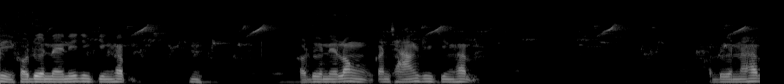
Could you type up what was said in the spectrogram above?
นี่เขาเดินในนี้จริง ๆ ครับเขาเดินในร่องกันช้างจริง ๆ ครับเขาเดินนะครับ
